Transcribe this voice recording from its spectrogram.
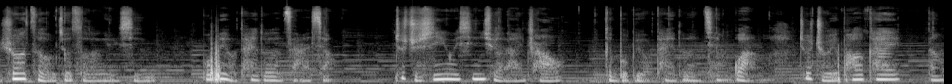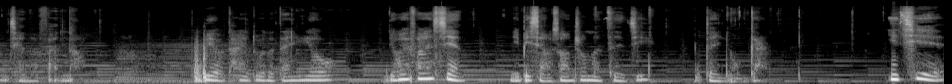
说走就走的旅行，不必有太多的杂想，就只是因为心血来潮；更不必有太多的牵挂，就只为抛开当前的烦恼。不必有太多的担忧，你会发现，你比想象中的自己更勇敢。一切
